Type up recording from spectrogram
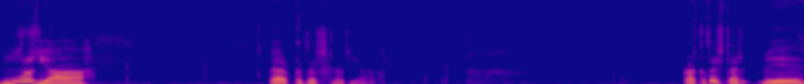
Vur ya. Arkadaşlar ya. Arkadaşlar e,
